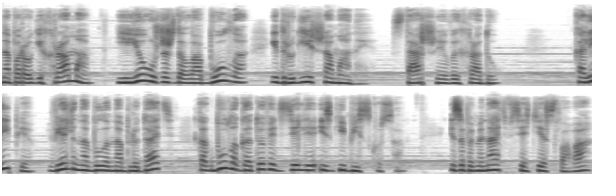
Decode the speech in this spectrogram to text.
На пороге храма ее уже ждала Була и другие шаманы, старшие в их роду. Калипе велено было наблюдать, как Була готовит зелье из гибискуса и запоминать все те слова,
